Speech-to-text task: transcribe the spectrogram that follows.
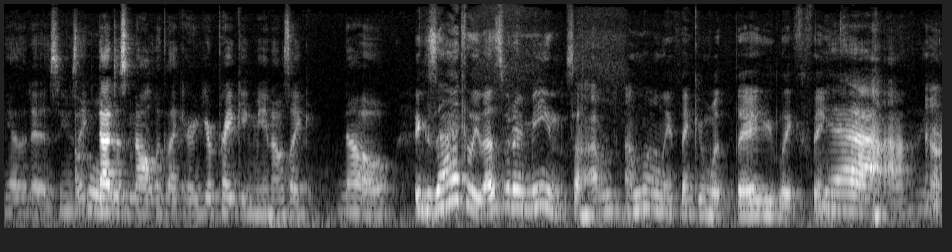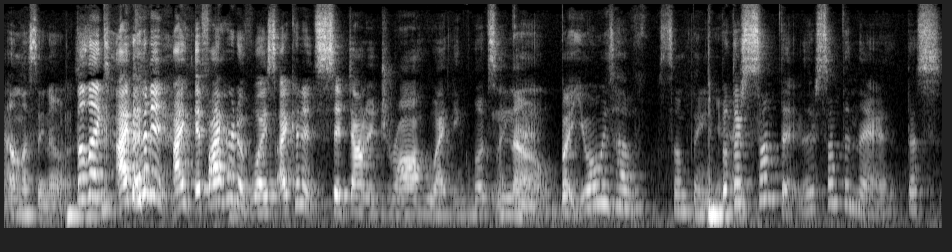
"Yeah, that is." And he was like, "That Oh. does not look like her. You're pranking me." And I was like, "No." Exactly. That's what I mean. So I'm I'm only thinking what they like think, Yeah. yeah. unless they know us. But like, I couldn't. I if I heard a voice, I couldn't sit down and draw who I think looks like no, but you always have something. In it. your But there's something. There's something there. That's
